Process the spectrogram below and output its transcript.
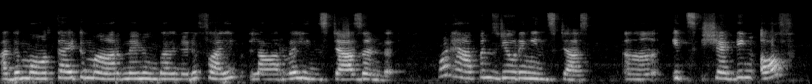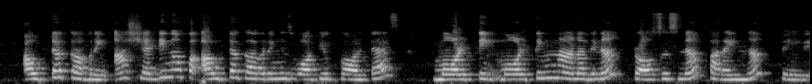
അത് മോത്തായിട്ട് മാറുന്നതിന് മുമ്പ് അതിനൊരു ഫൈവ് ലാർവൽ ഇൻസ്റ്റാസ് ഉണ്ട്. What happens during instars it's shedding of outer covering ആ shedding of outer covering is what you called as moulting moulting എന്നാണ് അതിന് പ്രോസസ്സിന് പറയുന്ന പേര്.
